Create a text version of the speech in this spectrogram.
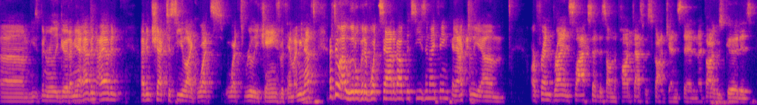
Um, he's been really good. I mean, I haven't, I haven't I haven't checked to see like what's what's really changed with him. I mean, that's that's a, little bit of what's sad about this season, I think. And actually, um, our friend Brian Slack said this on the podcast with Scott Genstead, and I thought it was good. Is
